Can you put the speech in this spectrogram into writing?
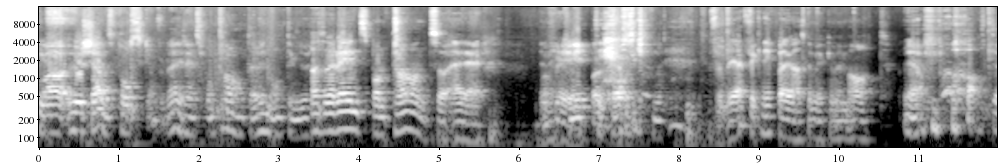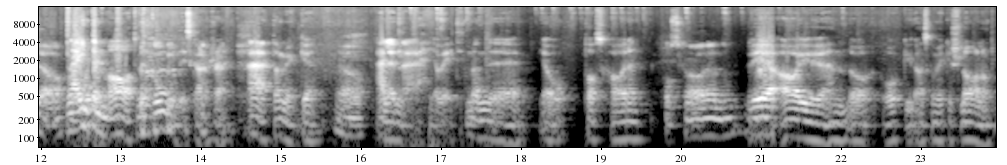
Vad, hur känns påsken för dig rent spontant? Är det någonting du Alltså rent spontant så är det... vad förknippar högtid. påsken? För jag förknippar ganska mycket med mat. Ja, mat ja. Nej, inte mat, men godis kanske. Äta mycket. Ja, Eller nej, jag vet inte. Men eh, jo, påskharen. påskharen. Vi har ju ändå åker ju ganska mycket slalom på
